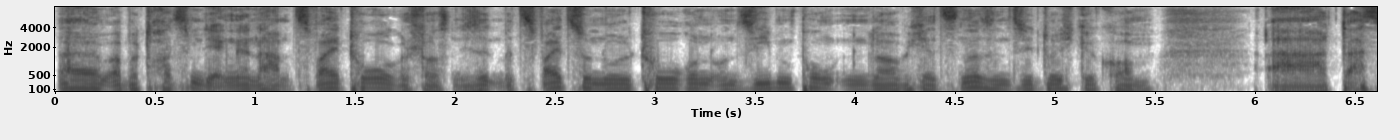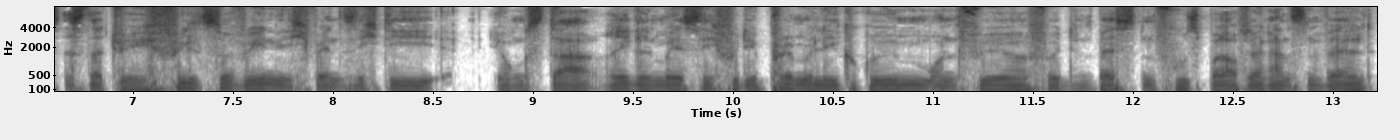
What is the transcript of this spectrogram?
äh, aber trotzdem, die Engländer haben zwei Tore geschossen. Die sind mit zwei zu null Toren und sieben Punkten, glaube ich jetzt, ne, sind sie durchgekommen. Ah, das ist natürlich viel zu wenig, wenn sich die Jungs da regelmäßig für die Premier League rühmen und für, für den besten Fußball auf der ganzen Welt.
